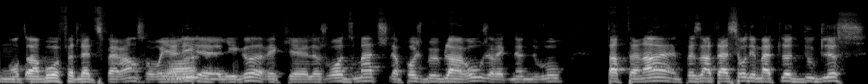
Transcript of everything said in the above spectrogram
Mm. Montembeau a fait de la différence. On va y aller, les gars, avec le joueur du match, la poche bleu-blanc-rouge, avec notre nouveau partenaire. Une présentation des matelas de Douglas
